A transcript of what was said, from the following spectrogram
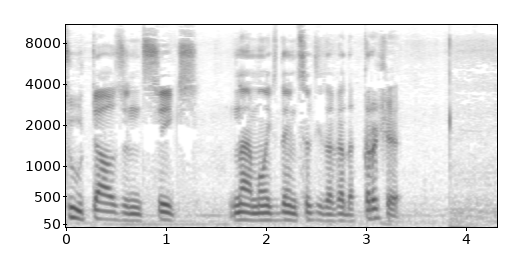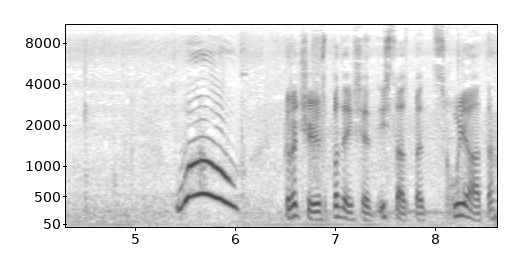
2006. Nē, man liekas, 97. gada. Kročē. Wow! Kročē, jūs pateiksiet, izstāst pēc hujāta.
